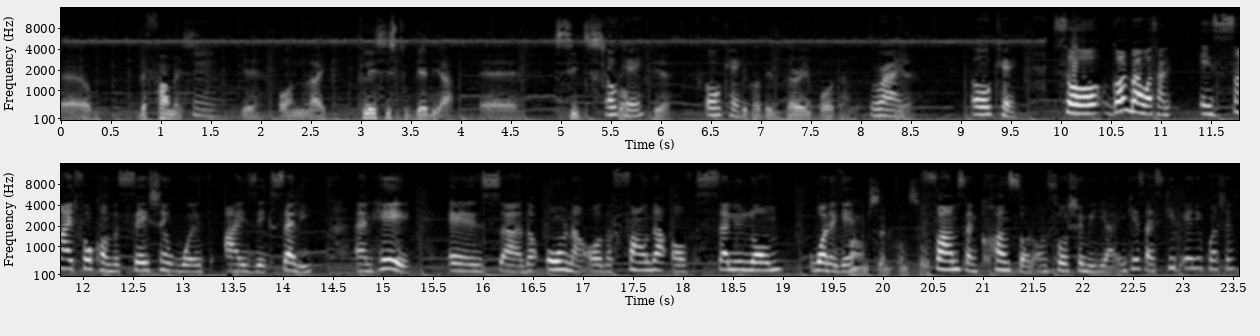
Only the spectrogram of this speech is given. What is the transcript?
um, the farmers Hmm. yeah on like places to get their uh, seeds Okay. from yeah Okay. because it's very important Right. yeah. Okay. So, gone by was an insightful conversation with Isaac Selly, and he is uh, the owner or the founder of Cellulom. What again? farms and consult Farms and Consult on social media. In case I skip any question,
